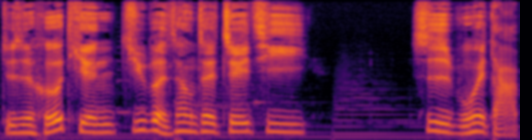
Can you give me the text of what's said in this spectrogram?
就是和田基本上在 JT 是不会打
